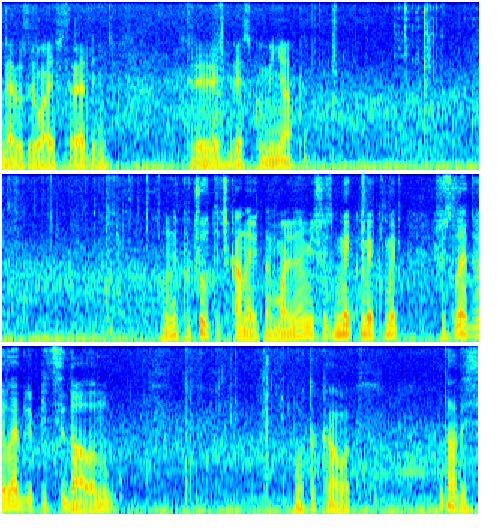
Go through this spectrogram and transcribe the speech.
Не розриває всередині. Треба різко міняти. Ну не почув тичка навіть нормально, ну, мені щось мик-мик-мик, щось ледве-ледве підсідало. Ну, Отака от. Да, десь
